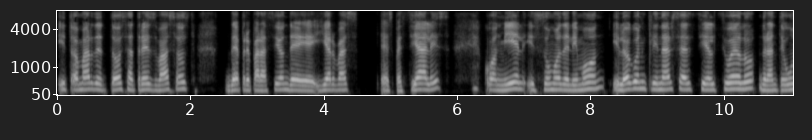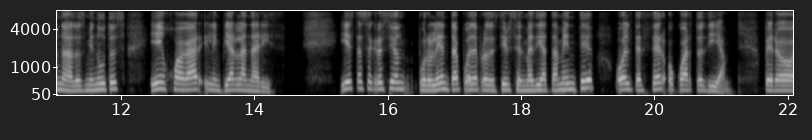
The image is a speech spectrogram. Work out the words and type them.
y tomar de dos a tres vasos de preparación de hierbas especiales con miel y zumo de limón y luego inclinarse hacia el suelo durante uno a dos minutos y enjuagar y limpiar la nariz. Y esta secreción purulenta puede producirse inmediatamente o el tercer o cuarto día, pero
